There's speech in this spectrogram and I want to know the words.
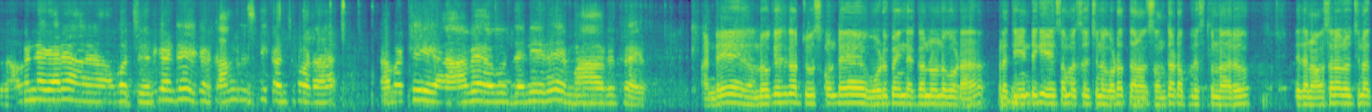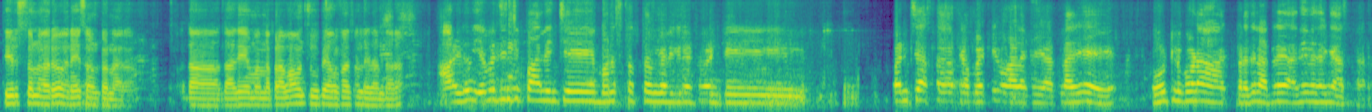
లావణ్య గారే అవ్వచ్చు. ఎందుకంటే ఇక్కడ కాంగ్రెస్కి కంచుకోట. కాబట్టి ఆమె అవుద్ది అనేది మా అభిప్రాయం. అంటే లోకేష్ గారు చూసుకుంటే ఓడిపోయిన దగ్గర నుండి కూడా ప్రతి ఇంటికి ఏ సమస్య వచ్చినా కూడా తన సొంత డబ్బులు ఇస్తున్నారు. ఏదైనా అవసరాలు వచ్చినా తీరుస్తున్నారు అనేసి అంటున్నారు. అదేమన్నా ప్రభావం చూపే అవకాశం లేదంటారా? వాళ్ళు విభజించి పాలించే మనస్తత్వం కలిగినటువంటి పని చేస్తారు కాబట్టి వాళ్ళకి అట్లాగే ఓట్లు కూడా ప్రజలు అట్లే అదే విధంగా వేస్తారు.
